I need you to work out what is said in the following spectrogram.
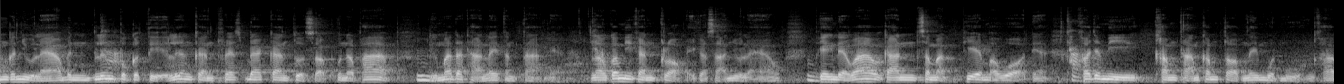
ำกันอยู่แล้วเป็นเรื่องค่ะปกติเรื่องการ trace back การตรวจสอบคุณภาพ หรือมาตรฐานอะไรต่างๆเนี่ยเราก็มีการกรอกเอกสารอยู่แล้ว เพียงแต่ว่าการสมัคร PM Award เนี่ยค่ะเขาจะมีคำถามคำตอบในหมวดหมู่ของเขา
